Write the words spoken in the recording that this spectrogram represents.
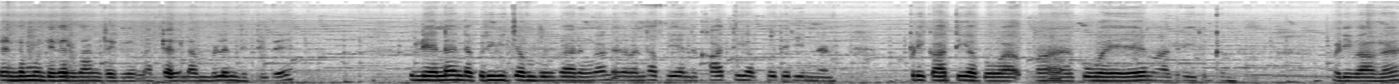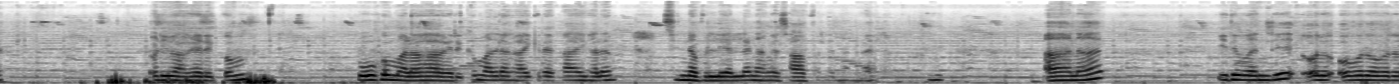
ரெண்டு மூணு இதழ் தான் இருக்குது. மற்றதெல்லாம் விழுந்துட்டுது இல்லைன்னா இந்த குருவிச்சம்பூ பாருங்கள் இதை வந்து அப்படியே அந்த கார்த்திகா பூ தெரியும் நான் அப்படி கார்த்திகை பூவா பூவையே மாதிரி இருக்கும். வடிவாக வடிவாக இருக்கும். பூவும் அழகாக இருக்கும். அதில் காய்க்கிற காய்களும் சின்ன பிள்ளைகளில் நாங்கள் சாப்பிட்றது நாங்கள் ஆனால் இது வந்து ஒரு ஒவ்வொரு ஒரு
